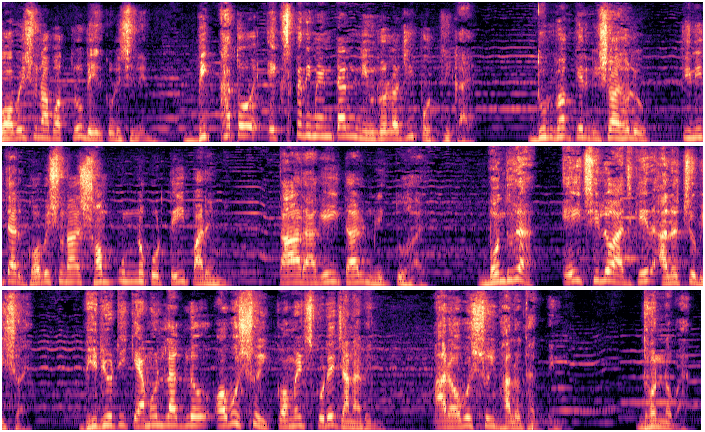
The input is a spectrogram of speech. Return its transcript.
গবেষণাপত্র বের করেছিলেন, বিখ্যাত এক্সপেরিমেন্টাল নিউরোলজি পত্রিকায়। দুর্ভাগ্যের বিষয় হলো, তিনি তার গবেষণা সম্পূর্ণ করতেই পারেননি। তার আগেই তার মৃত্যু হয়। বন্ধুরা এই ছিল আজকের আলোচ্য বিষয়। ভিডিওটি কেমন লাগল অবশ্যই কমেন্টস করে জানাবেন। আর অবশ্যই ভালো থাকবেন। ধন্যবাদ।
